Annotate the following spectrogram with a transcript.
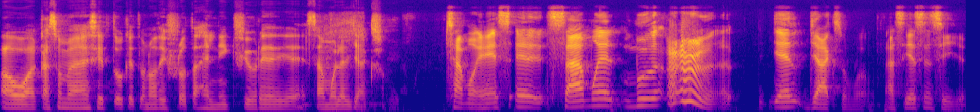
¿O acaso me vas a decir tú que tú no disfrutas el Nick Fury de Samuel L. Jackson? Samuel es el Samuel L. Jackson, así de sencillo.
